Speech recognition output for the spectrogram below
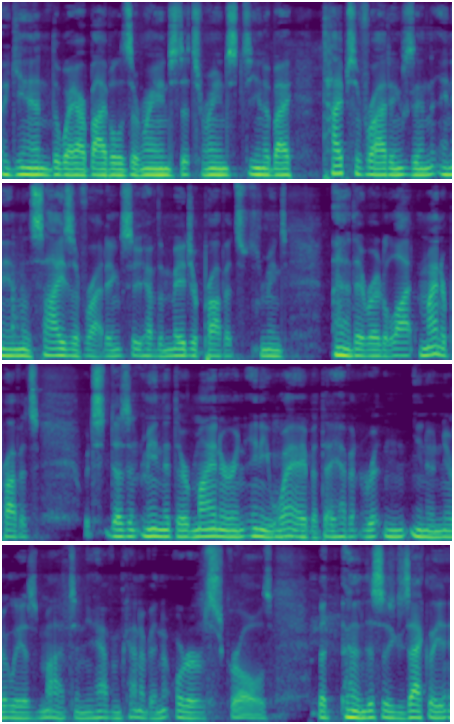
again, the way our Bible is arranged, it's arranged, you know, by types of writings and, and in the size of writings. So you have the major prophets, which means uh, they wrote a lot. Minor prophets, which doesn't mean that they're minor in any way, but they haven't written, you know, nearly as much. And you have them kind of in order of scrolls. But uh, this is exactly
